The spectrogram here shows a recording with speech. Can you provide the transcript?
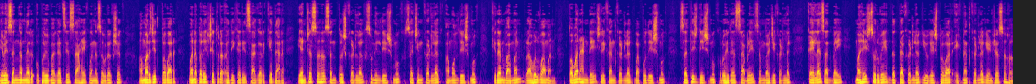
यावेळी संगमनेर उपविभागाचे सहाय्यक वनसंरक्षक अमरजित पवार वनपरिक्षेत्र अधिकारी सागर केदार यांच्यासह संतोष कडलक सुनील देशमुख सचिन कडलक अमोल देशमुख किरण वामन राहुल वामन पवन हांडे श्रीकांत कडलक बापू देशमुख सतीश देशमुख रोहिदास साबळे संभाजी कडलक कैलास आदभाई महेश सुर्वे दत्ता कडलक योगेश पवार एकनाथ कडलक यांच्यासह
